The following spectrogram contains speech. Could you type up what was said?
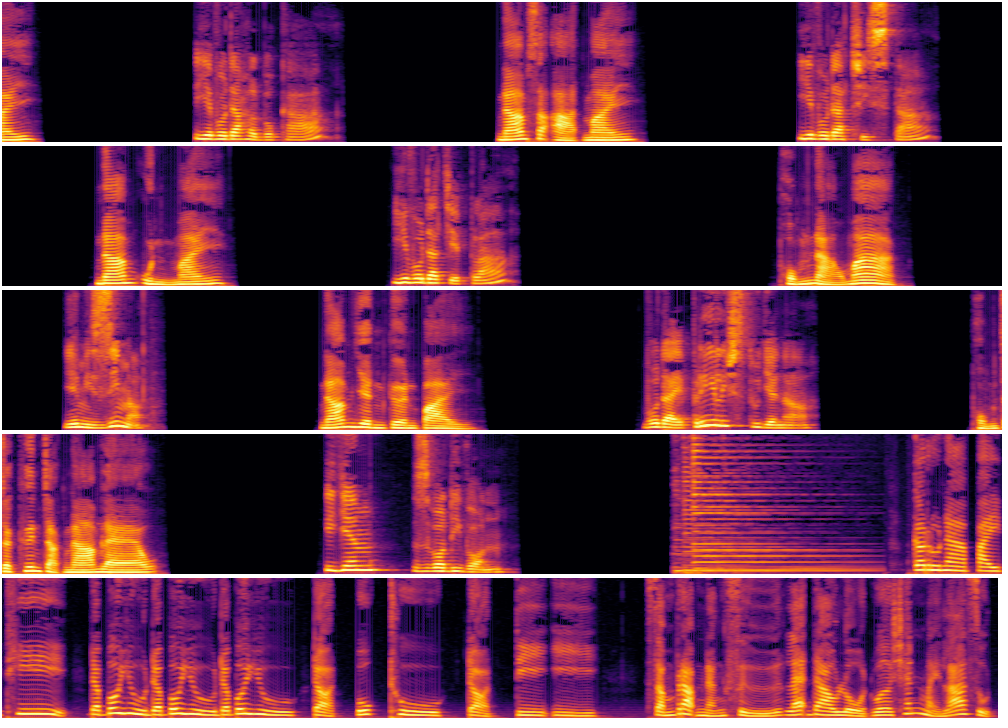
Je voda hlboká น้ำสะอาดไหม Je voda čistá น้ำอุ่นไหม Je voda teplá ผมหนาวมาก Je mi zima น้ำเย็นเกินไป Voda je príliš studená ผมจะขึ้นจากน้ำแล้ว Idem z vody von กรุณาไปที่ www.booktwo.de สำหรับหนังสือและดาวน์โหลดเวอร์ชันใหม่ล่าสุด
